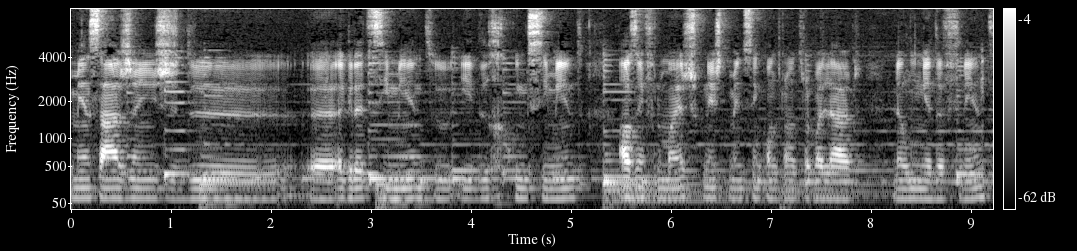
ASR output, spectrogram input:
mensagens de uh, agradecimento e de reconhecimento aos enfermeiros que neste momento se encontram a trabalhar na linha da frente.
